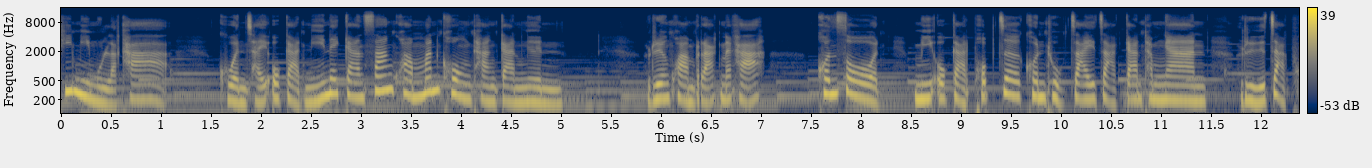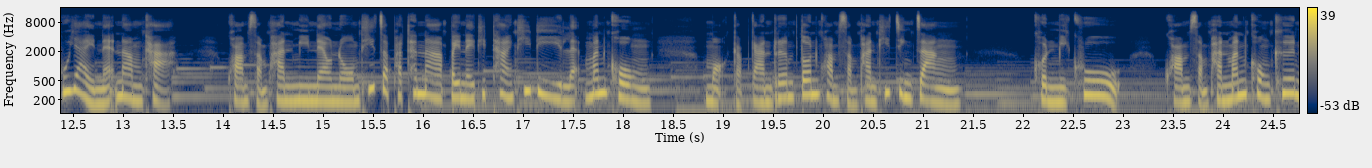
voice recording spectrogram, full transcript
ที่มีมูลค่า ควรใช้โอกาสนี้ในการสร้างความมั่นคงทางการเงิน เรื่องความรักนะคะ คนโสดมีโอกาสพบเจอคนถูกใจจากการทำงาน หรือจากผู้ใหญ่แนะนำค่ะ ความสัมพันธ์มีแนวโน้มที่จะพัฒนาไปในทิศทางที่ดีและมั่นคง เหมาะกับการเริ่มต้นความสัมพันธ์ที่จริงจัง คนมีคู่ ความสัมพันธ์มั่นคงขึ้น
